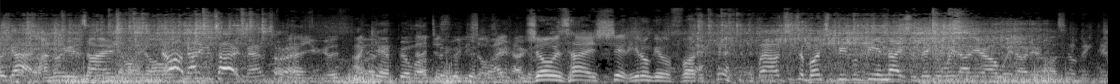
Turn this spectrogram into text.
last guy. I know you're tired. You want to go home? No, I'm not even tired, man. It's alright. Yeah, you good? I can't feel my That just really shows. Joe is high as shit. He don't give a fuck. Well, it's just a bunch of people being nice. If they can wait out here, I'll wait out here. It's no big deal.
